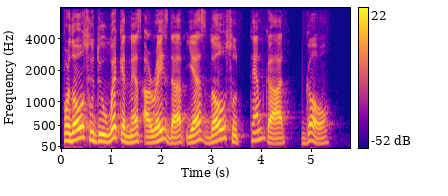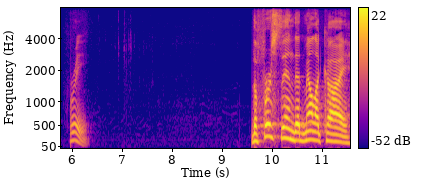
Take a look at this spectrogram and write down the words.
for those who do wickedness are raised up, yes, those who tempt God go free. The first sin that Malachi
